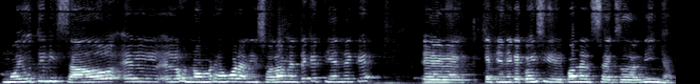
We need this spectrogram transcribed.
muy, utilizado los nombres en guaraní, solamente que tiene que, eh, que tiene que coincidir con el sexo del niño.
